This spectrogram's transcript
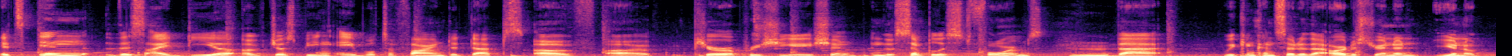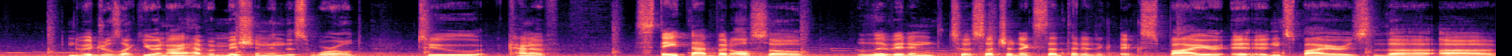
it's in this idea of just being able to find the depths of uh, pure appreciation in the simplest forms that we can consider that artistry. And then, you know, individuals like you and I have a mission in this world to kind of state that, but also live it in to such an extent that it expire it inspires the uh,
